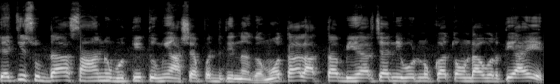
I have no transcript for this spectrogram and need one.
त्याची सुद्धा सहानुभूती तुम्ही अशा पद्धतीनं गमवताल. आत्ता बिहारच्या निवडणुका तोंडावरती आहेत.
